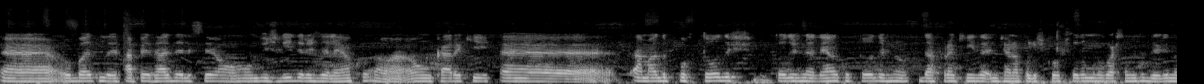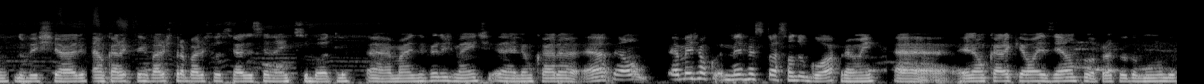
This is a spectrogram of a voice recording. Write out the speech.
É, o Butler, apesar dele ser um, dos líderes do elenco, é, é um cara que é amado por todos, todos no elenco, todos no, da franquia de Indianapolis Colts, todo mundo gosta muito dele no, no, vestiário. É um cara que tem vários trabalhos sociais excelentes, o Butler, é, mas infelizmente é, ele é um cara. É, é um, é a mesma, mesma situação do Gore pra mim. É, ele é um cara que é um exemplo para todo mundo,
